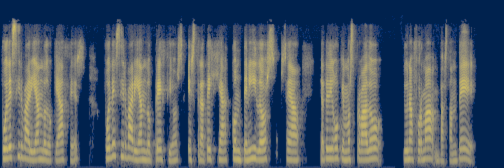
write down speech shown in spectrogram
puedes ir variando lo que haces, puedes ir variando precios, estrategia, contenidos, o sea, ya te digo que hemos probado de una forma bastante,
